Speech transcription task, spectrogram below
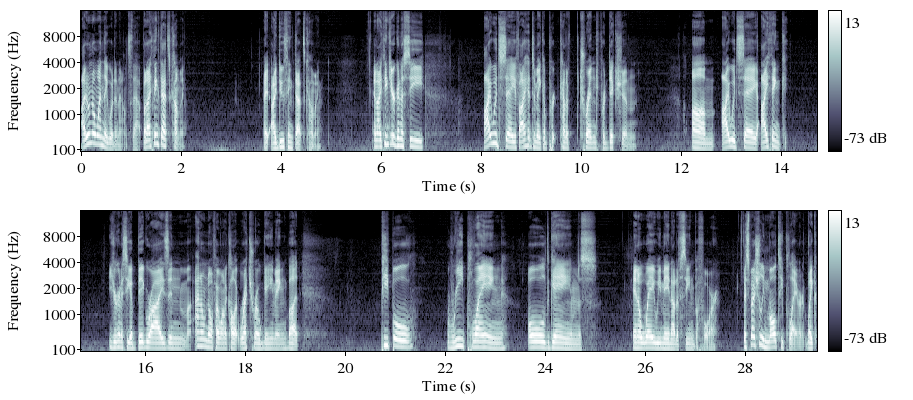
I don't know when they would announce that, but I think that's coming. I, I do think that's coming, and I think you're going to see. I would say if I had to make a pr- kind of trend prediction, um, I would say I think you're going to see a big rise in. I don't know if I want to call it retro gaming, but people replaying old games in a way we may not have seen before. Especially multiplayer, like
